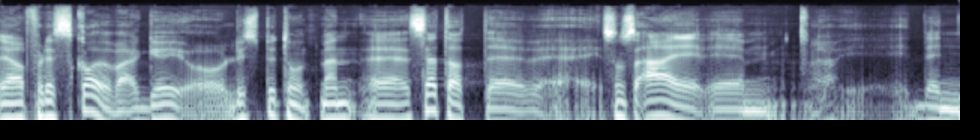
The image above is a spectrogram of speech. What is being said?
Ja, for det skal jo være gøy og lystbetont, men eh, sett at eh, sånn som jeg eh, den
